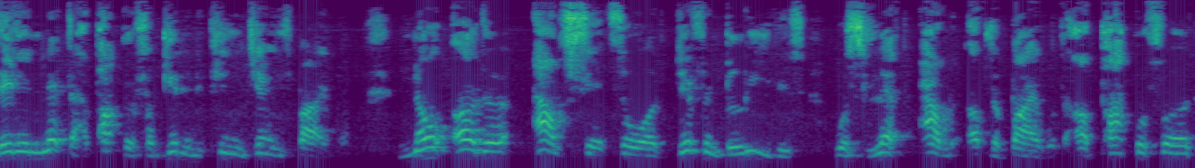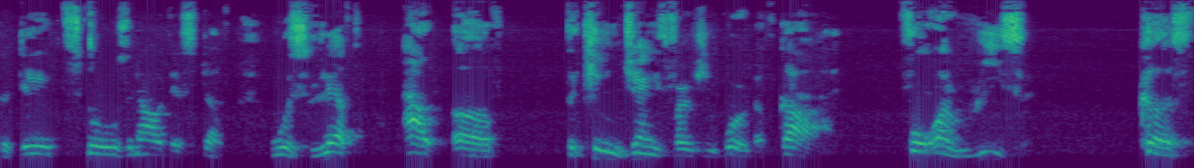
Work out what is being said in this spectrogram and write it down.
They didn't let the Apocrypha get in the King James Bible. No other outfits or different believers was left out of the Bible. The Apocrypha, the Dead Scrolls, and all that stuff was left out of the King James Version Word of God for a reason. Because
